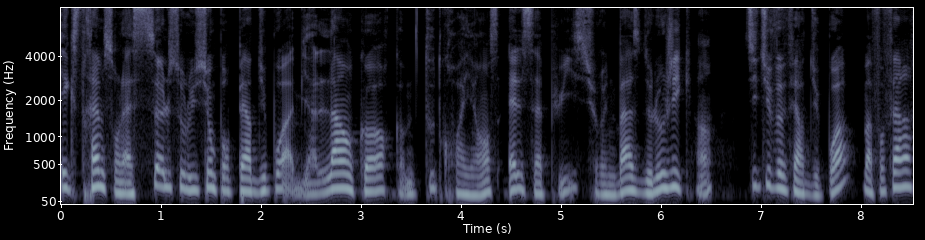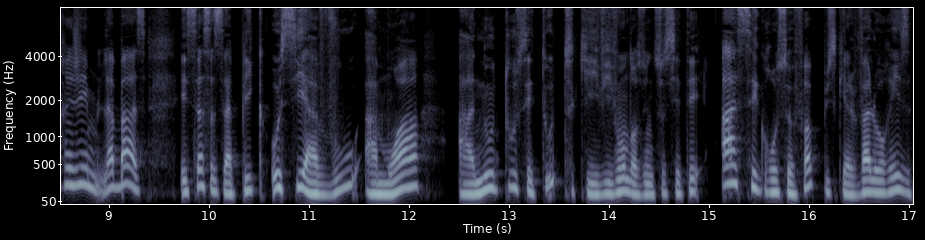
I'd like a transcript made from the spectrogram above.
extrêmes sont la seule solution pour perdre du poids. Eh bien là encore, comme toute croyance, elle s'appuie sur une base de logique. hein. Si tu veux faire du poids, bah faut faire un régime, la base. Et ça, ça s'applique aussi à vous, à moi, à nous tous et toutes qui vivons dans une société assez grossophobe puisqu'elle valorise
